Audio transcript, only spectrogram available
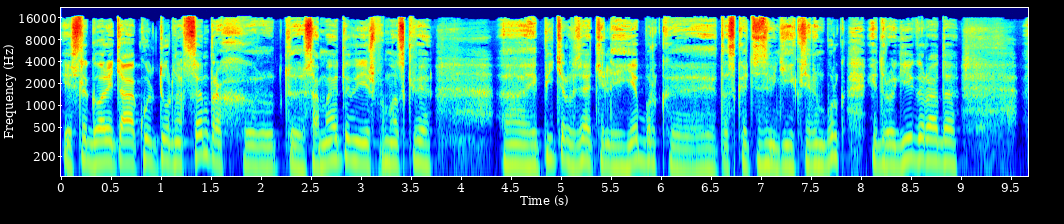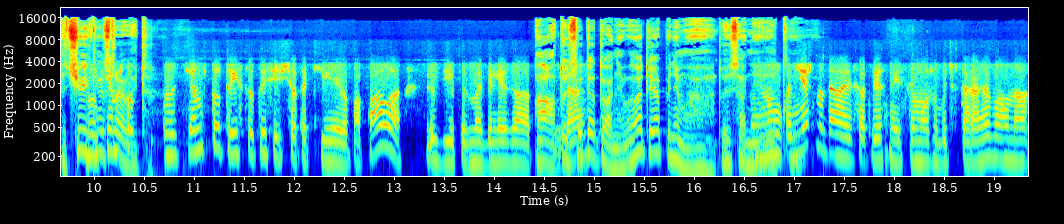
Если говорить о культурных центрах, э, ты сама это видишь по Москве. Э, и Питер взять, или Ебург, и, так сказать, извините, Екатеринбург, и другие города. Что их ну, не тем, устраивает? Что, ну, тем, что 300 тысяч все-таки попало людей под мобилизацию. А, то да? есть вот это они, ну, это я понимаю. То есть они, ну, это... конечно, да, и, соответственно, если может быть вторая волна,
